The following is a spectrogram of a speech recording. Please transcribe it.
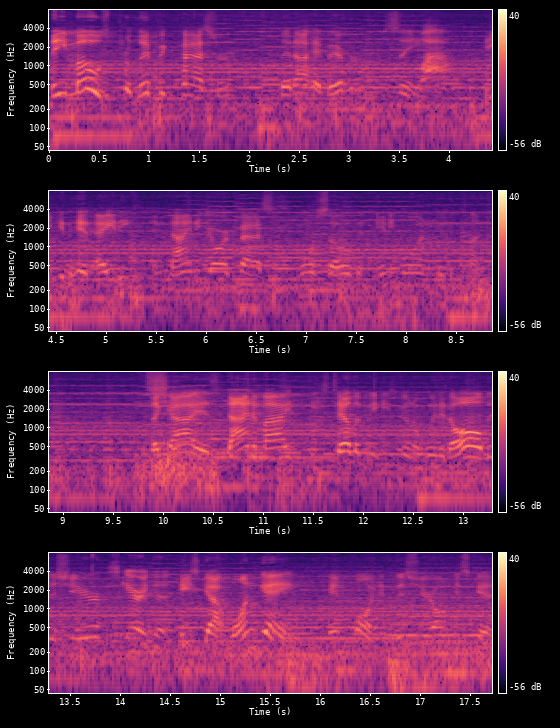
the most prolific passer that I have ever seen. Wow. He can hit 80 and 90 yard passes more so than anyone in the country. The guy is dynamite. He's telling me he's going to win it all this year. Scary good. He's got one game pinpointed this year on his schedule,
